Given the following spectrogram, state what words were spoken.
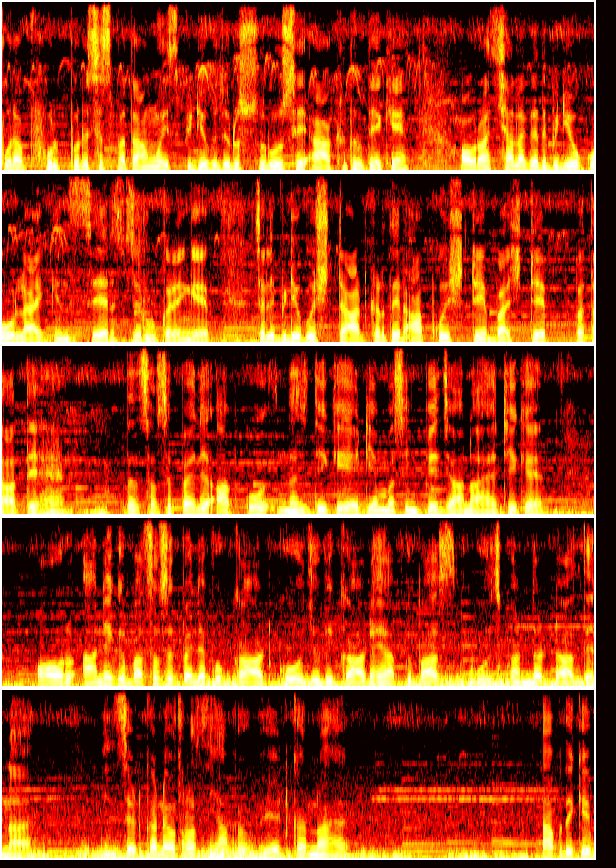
पूरा फुल प्रोसेस बताऊँगा। इस वीडियो को ज़रूर शुरू से आखिर तक देखें और अच्छा लगे तो वीडियो को लाइक एंड शेयर ज़रूर करेंगे। चलिए वीडियो को स्टार्ट करते हैं आपको स्टेप बाय स्टेप बताते हैं। तो सबसे पहले आपको नज़दीकी एटीएम मशीन पर जाना है, ठीक है? और आने के बाद सबसे पहले आपको कार्ड को, जो भी कार्ड है आपके पास, वो उसको अंदर डाल देना है। इंसर्ट करने और थोड़ा सा यहाँ पर वेट करना है। यहाँ पर देखिए,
